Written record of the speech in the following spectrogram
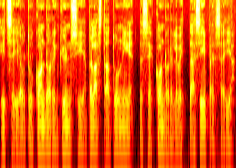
itse joutuu kondorin kynsiin ja pelastautuu niin, että se kondori levittää siipensä ja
